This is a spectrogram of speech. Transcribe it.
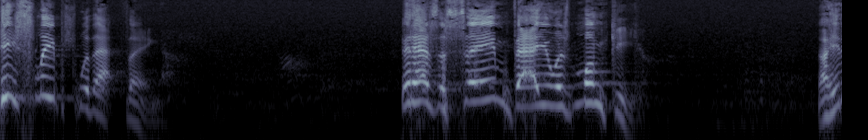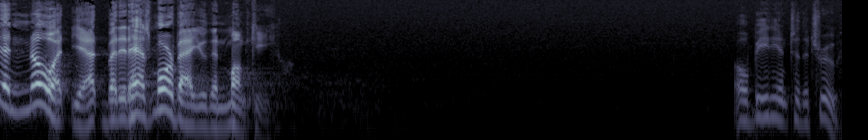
He sleeps with that thing. It has the same value as monkey. Now, he didn't know it yet, but it has more value than monkey. Obedient to the truth.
